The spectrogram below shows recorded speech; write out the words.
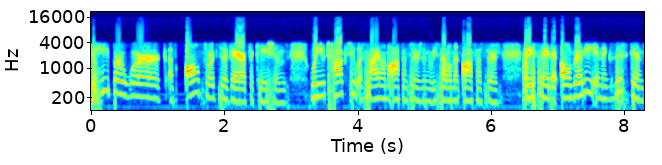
paperwork, of all sorts of verifications. When you talk to asylum officers and resettlement officers, they say that already in existence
